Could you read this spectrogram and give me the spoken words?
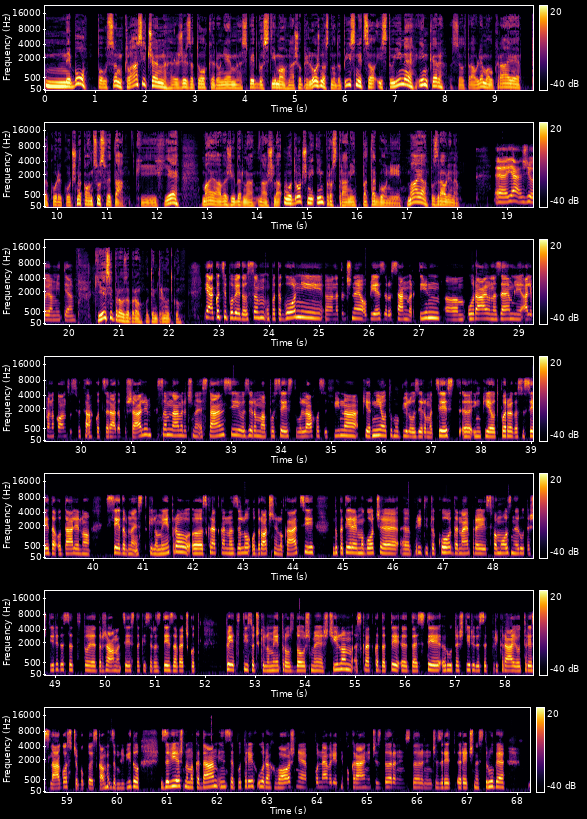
ne bo povsem klasičen, že zato, ker v njem spet gostimo našo priložnostno dopisnico iz tujine in ker se odpravljamo v kraje tako rekoč na koncu sveta, ki jih je Maja Ava Žiberna našla v odročni in prostrani Patagoniji. Maja, pozdravljena. E, ja, živijo mitja. Kje si pravzaprav v tem trenutku? Ja, kot si povedal, sem v Patagoniji, e, natančneje ob jezeru San Martin, um, v raju na zemlji ali pa na koncu sveta, kot se rada pošalim. Sem namreč na estanciji oziroma posestvu La Josefina, kjer ni avtomobilov oziroma cest e, in ki je od prvega soseda oddaljeno 17 km. Skratka, na zelo odročni lokaciji, do katere je mogoče priti tako, da najprej s famozne rute 40, to je državna cesta, ki se razdeza več kot 5000 km vzdolž meje s Čilom. Skratka, da, te, da iz te rute 40 pri kraju Tres Lagos, če bo kdo iskal na zemljevidu, zaviješ na Makadam in se po treh urah vožnje po neverjetni pokrajini čez drn in strn in čez rečne struge.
